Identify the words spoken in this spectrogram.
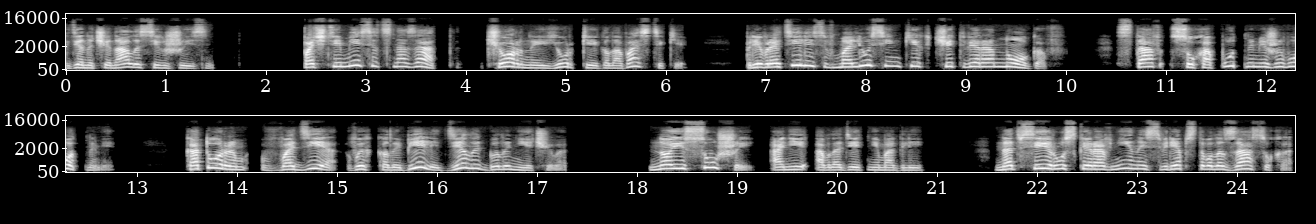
где начиналась их жизнь. Почти месяц назад черные юркие головастики превратились в малюсеньких четвероногов, став сухопутными животными, которым в воде в их колыбели делать было нечего. Но и сушей они овладеть не могли. Над всей русской равниной свирепствовала засуха,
